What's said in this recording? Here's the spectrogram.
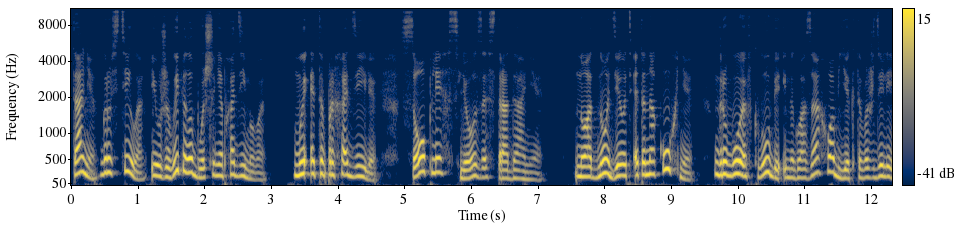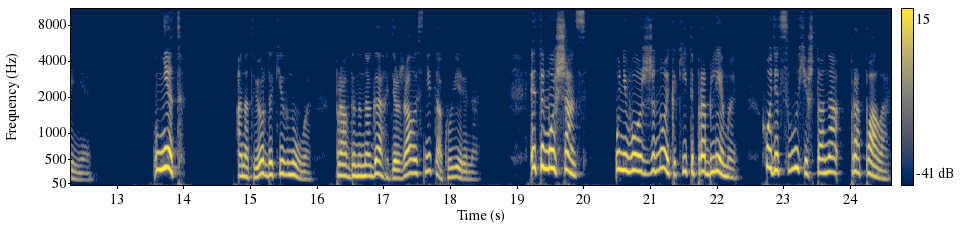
Таня грустила и уже выпила больше необходимого. Мы это проходили. Сопли, слезы, страдания. Но одно делать это на кухне – другое в клубе и на глазах у объекта вожделения. «Нет!» Она твердо кивнула, правда, на ногах держалась не так уверенно. «Это мой шанс. У него с женой какие-то проблемы. Ходят слухи, что она пропала».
